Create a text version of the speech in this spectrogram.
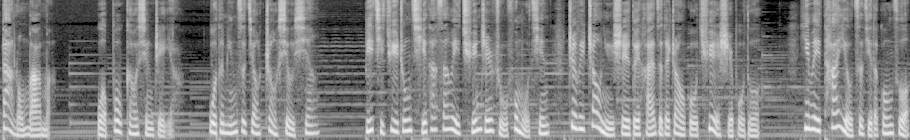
大龙妈妈，我不高兴这样。我的名字叫赵秀香。”比起剧中其他三位全职主妇母亲，这位赵女士对孩子的照顾确实不多，因为她有自己的工作，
